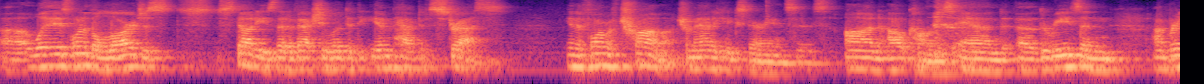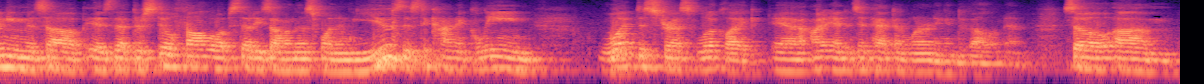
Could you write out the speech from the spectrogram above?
uh, well, is one of the largest studies that have actually looked at the impact of stress in the form of trauma, traumatic experiences on outcomes. And uh, the reason I'm bringing this up is that there's still follow-up studies on this one, and we use this to kind of glean what does stress look like and, and its impact on learning and development. So um,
